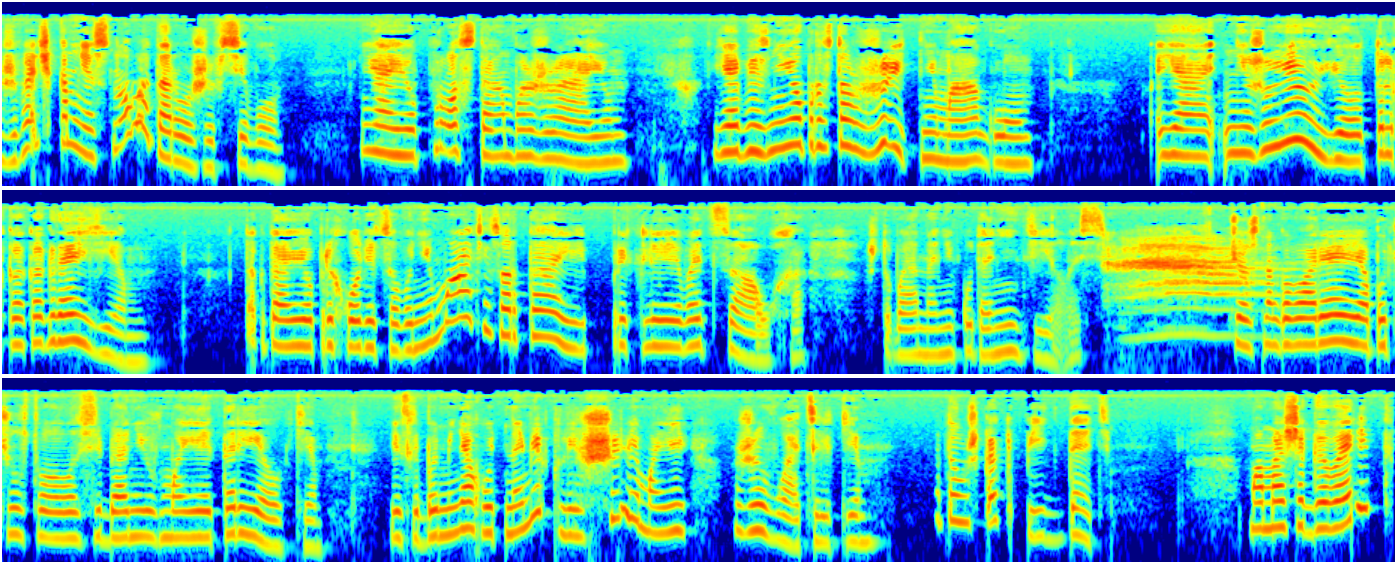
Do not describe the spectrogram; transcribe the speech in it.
жвачка мне снова дороже всего. Я ее просто обожаю. Я без нее просто жить не могу. Я не жую ее только когда ем. Тогда ее приходится вынимать изо рта и приклеивать за ухо, чтобы она никуда не делась. Честно говоря, я бы чувствовала себя не в моей тарелке, если бы меня хоть на миг лишили моей жевательки. Это уж как пить дать. Мамаша говорит,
